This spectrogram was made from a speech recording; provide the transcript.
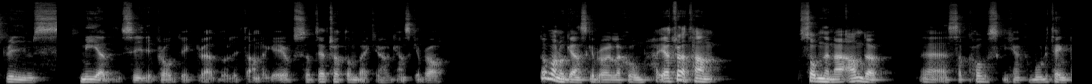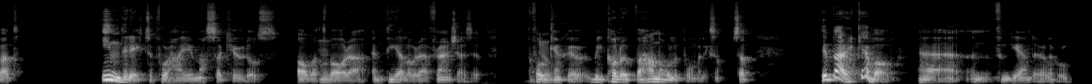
streams med CD Projekt Red och lite andra grejer också. Så jag tror att de verkar ha ganska bra. De har nog ganska bra relation. Jag tror att han, som den här andra eh, Sapkowski kanske borde tänka på att indirekt så får han ju massa kudos av att Mm. vara en del av det här franchiset. Folk Jo. kanske vill kolla upp vad han håller på med liksom. Så att det verkar vara eh, en fungerande relation.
